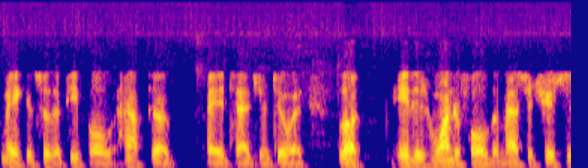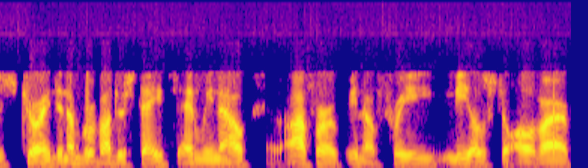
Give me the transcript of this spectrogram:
make it so that people have to pay attention to it. Look, it is wonderful that Massachusetts joined a number of other states, and we now offer you know free meals to all of our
